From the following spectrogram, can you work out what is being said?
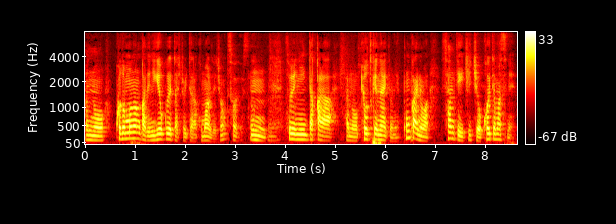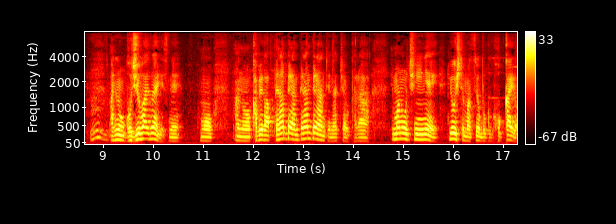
あの子供なんかで逃げ遅れた人いたら困るでしょ？そうですね、うん、それにだからあの気をつけないとね。今回のは3.11を超えてますね、うん、あれの50倍ぐらいですね。もうあの壁がペランペランペランペランってなっちゃうから今のうちにね用意してますよ僕北海道。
